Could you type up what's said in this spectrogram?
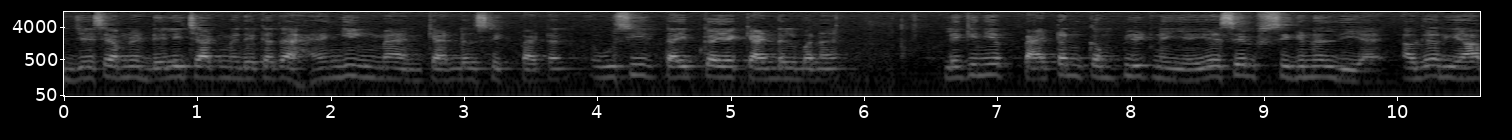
जैसे हमने डेली चार्ट में देखा था hanging man candle stick pattern उसी टाइप का ये कैंडल बना है। लेकिन ये पैटर्न कंप्लीट नहीं है, ये सिर्फ़ सिग्नल दिया है। अगर यहाँ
